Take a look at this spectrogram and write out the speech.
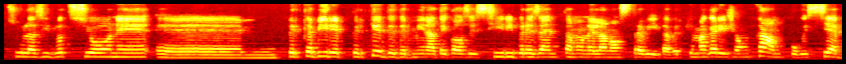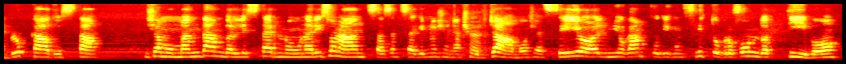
sulla situazione ehm, per capire perché determinate cose si ripresentano nella nostra vita, perché magari c'è un campo che si è bloccato e sta diciamo mandando all'esterno una risonanza senza che noi ce ne Certo. accorgiamo, cioè se io ho il mio campo di conflitto profondo attivo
